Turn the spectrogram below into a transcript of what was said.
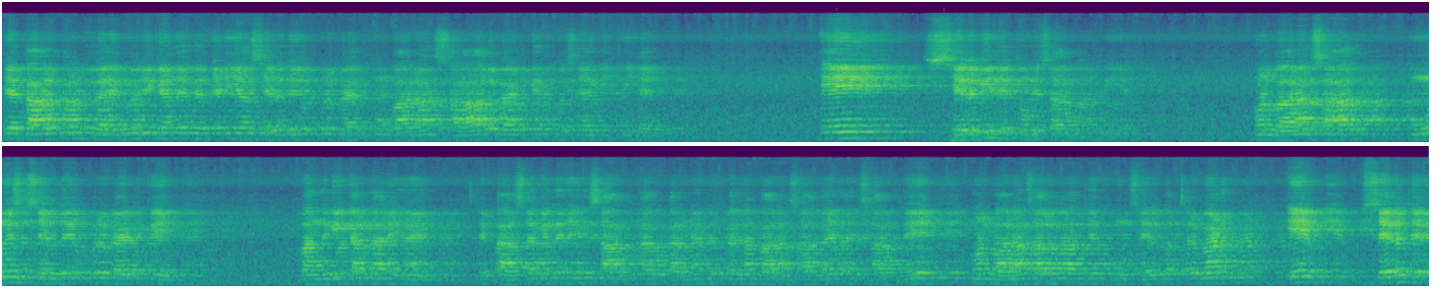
ਤੇ ਅਕਾਲ ਪੁਰਖ ਵਾਹਿਗੁਰੂ ਜੀ ਕਹਿੰਦੇ, ਫਿਰ ਜਿਹੜੀ ਆ ਸਿਰ ਦੇ ਉੱਪਰ ਬੈਠ ਤੂੰ 12 ਸਾਲ ਬੈਠ ਕੇ ਇਹ ਸਿਰ ਵੀ ਦੇ ਤੋਂ ਹਿਸਾਬ ਮੰਗਦੀ ਹੈ। ਹੁਣ 12 ਸਾਲ ਤੂੰ ਇਸ ਸਿਰ ਦੇ ਉੱਪਰ ਬੈਠ ਕੇ ਬੰਦਗੀ ਕਰਦਾ ਰਿਹਾ ਹੈ ਤੇ ਪਾਸਾ ਕਹਿੰਦੇ ਜੇ ਹਿਸਾਬ ਕਿਤਾਬ ਕਰਨਾ ਹੈ, ਫਿਰ ਪਹਿਲਾਂ 12 ਸਾਲ ਦਾ ਇਹਦਾ ਹਿਸਾਬ ਦੇ ਹੁਣ 12 ਸਾਲ ਬਾਅਦ ਤੇ ਤੂੰ ਸਿਰ ਪੱਥਰ ਬਣ ਇਹ ਸਿਰ ਤੇਰੇ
